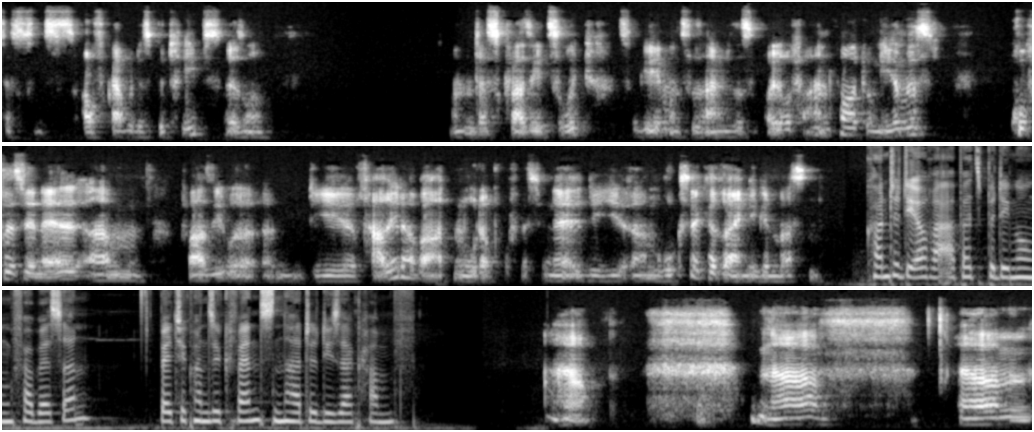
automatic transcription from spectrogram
das ist Aufgabe des Betriebs. Also und das quasi zurückzugeben und zu sagen, das ist eure Verantwortung. Ihr müsst professionell ähm, quasi äh, die Fahrräder warten oder professionell die ähm, Rucksäcke reinigen lassen. Konntet ihr eure Arbeitsbedingungen verbessern? Welche Konsequenzen hatte dieser Kampf? Ja, na, ähm,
